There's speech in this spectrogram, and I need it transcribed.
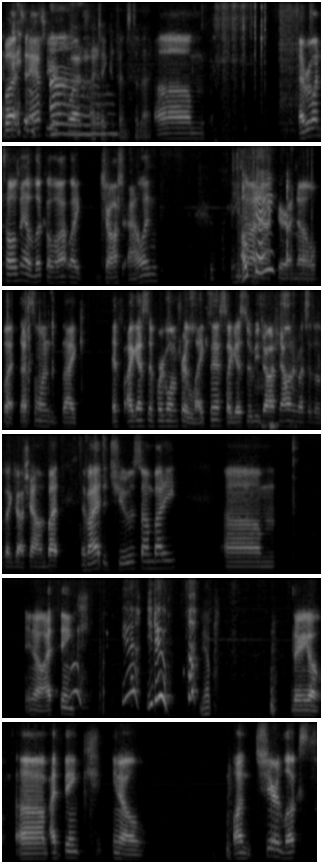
But Okay. to answer your Um, I take offense to that. um, everyone tells me I look a lot like Josh Allen. He's not an actor, I know, but that's the one. Like, if I guess if we're going for likeness, I guess it would be Josh Allen. Everyone says I look like Josh Allen, but if I had to choose somebody, um, you know, I think yeah, you do. Yep. There you go. Um, I think you know, on sheer looks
